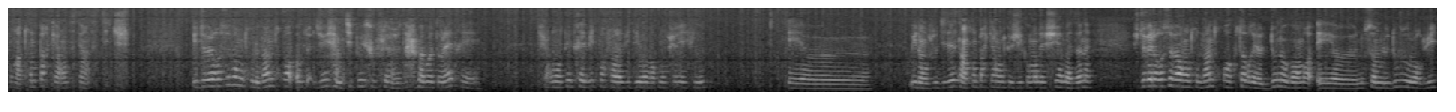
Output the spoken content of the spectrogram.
pour un 30 par 40, c'était un Stitch. Et je devais le recevoir entre le 23 octobre. J'ai un petit peu essoufflé, hein. à ma boîte aux lettres et je suis remontée très vite pour faire la vidéo avant que mon chéri ait fini. Et euh... oui, donc je vous disais, c'est un 30 par 40 que j'ai commandé chez Amazon. Je devais le recevoir entre le 23 octobre et le 2 novembre. Et euh, nous sommes le 12 aujourd'hui.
